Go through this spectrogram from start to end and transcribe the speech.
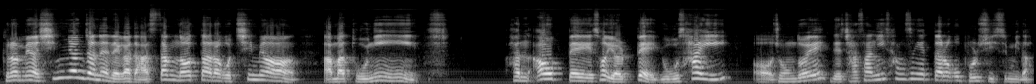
그러면 10년 전에 내가 나스닥 넣었다라고 치면 아마 돈이 한 9배에서 10배 요 사이 어, 정도의 내 자산이 상승했다라고 볼 수 있습니다.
